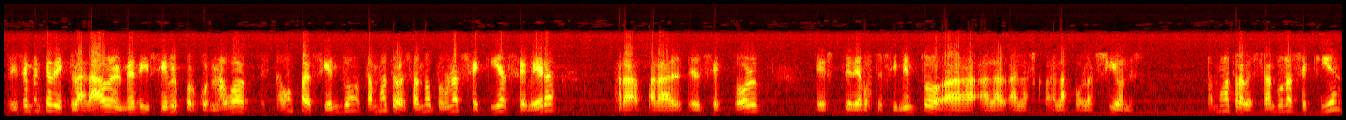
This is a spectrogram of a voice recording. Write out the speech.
precisamente declarado en el mes de diciembre por Conagua, estamos padeciendo, estamos atravesando por una sequía severa para, para el sector este, de abastecimiento a, las, a las poblaciones. Estamos atravesando una sequía,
